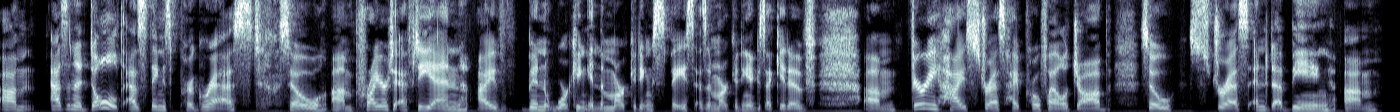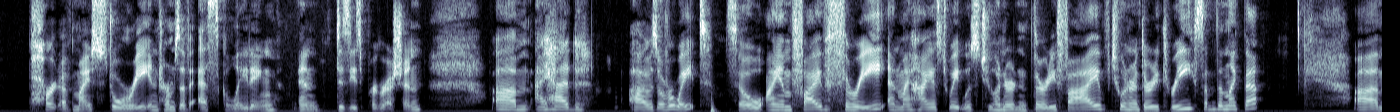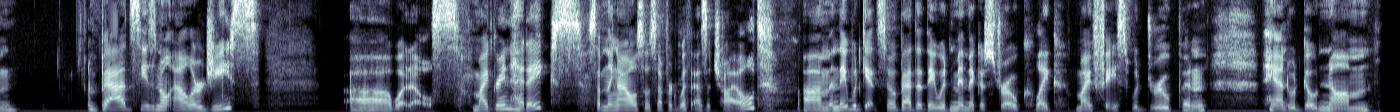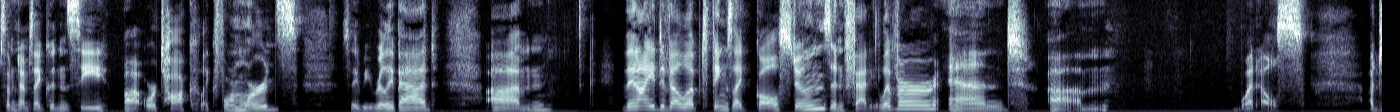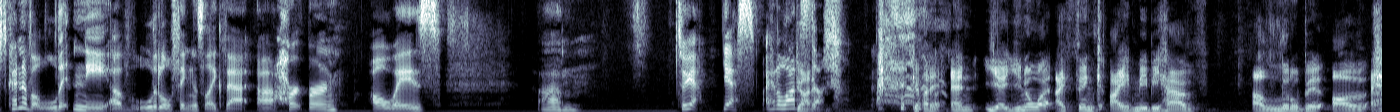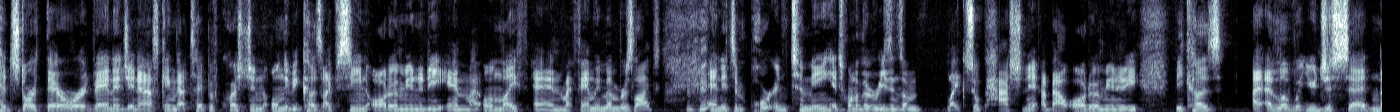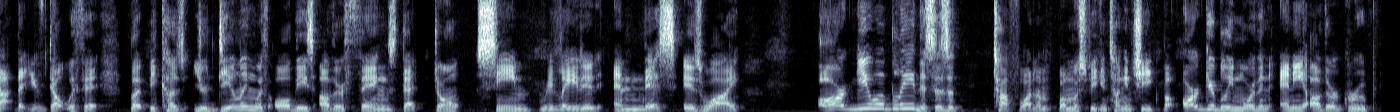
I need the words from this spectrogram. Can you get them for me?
Um, as an adult, as things progressed, so um, prior to FDN, I've been working in the marketing space as a marketing executive. Um, very high stress, high profile job. So stress ended up being um, part of my story in terms of escalating and disease progression. Um, I had I was overweight. So I am 5'3, and my highest weight was 235, 233, something like that. Um, bad seasonal allergies. Uh, what else? Migraine headaches, something I also suffered with as a child. Um, and they would get so bad that they would mimic a stroke. Like my face would droop and hand would go numb. Sometimes I couldn't see uh, or talk, like form words. So they'd be really bad. Um, then I developed things like gallstones and fatty liver and um, what else? Uh, just kind of a litany of little things like that. Uh, heartburn, always. Um, so, yeah, yes, I had a lot Got of stuff. Got it. And yeah, you know what? I think I maybe have a little bit of a head start there or advantage in asking that type of question only because I've seen autoimmunity in my own life and my family members' lives. Mm-hmm. And it's important to me. It's one of the reasons I'm like so passionate about autoimmunity because I, I love what you just said. Not that you've dealt with it, but because you're dealing with all these other things that don't seem related. And this is why arguably, this is a tough one. I'm almost speaking tongue in cheek, but arguably more than any other group,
